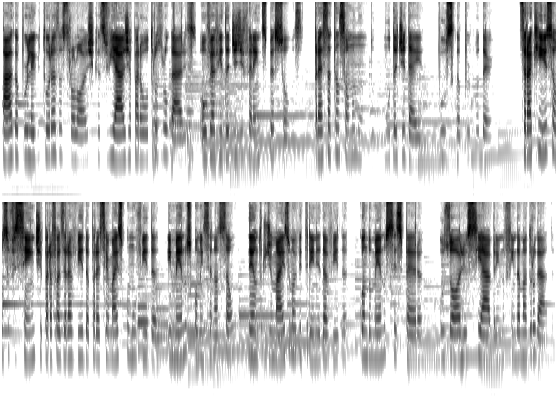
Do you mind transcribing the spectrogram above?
paga por leituras astrológicas, viaja para outros lugares, ouve a vida de diferentes pessoas, presta atenção no mundo, muda de ideia, busca por poder. Será que isso é o suficiente para fazer a vida parecer mais como vida e menos como encenação? Dentro de mais uma vitrine da vida, quando menos se espera, os olhos se abrem no fim da madrugada.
